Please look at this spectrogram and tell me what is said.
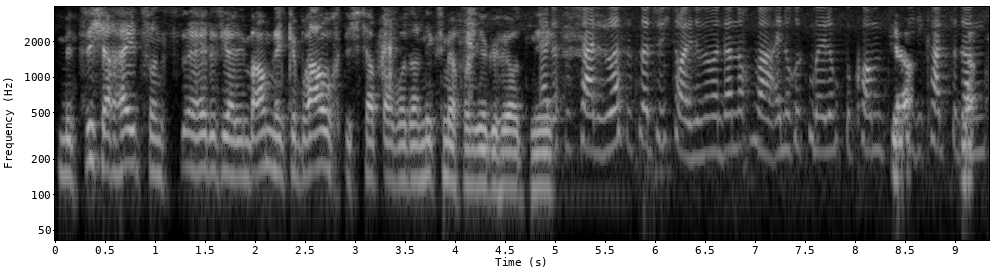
mit Sicherheit, sonst äh, hätte sie ja den Baum nicht gebraucht. Ich habe aber dann nichts mehr von ihr gehört. Nee. Ja, das ist schade. Sowas ist natürlich toll, ne? wenn man dann nochmal eine Rückmeldung bekommt, ja. wie die Katze dann ja.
